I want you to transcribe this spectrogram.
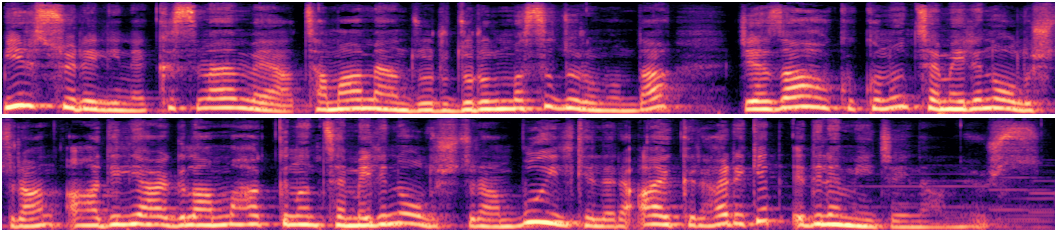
bir süreliğine kısmen veya tamamen durdurulması durumunda ceza hukukunun temelini oluşturan, adil yargılanma hakkının temelini oluşturan bu ilkelere aykırı hareket edilemeyeceğini anlıyoruz.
